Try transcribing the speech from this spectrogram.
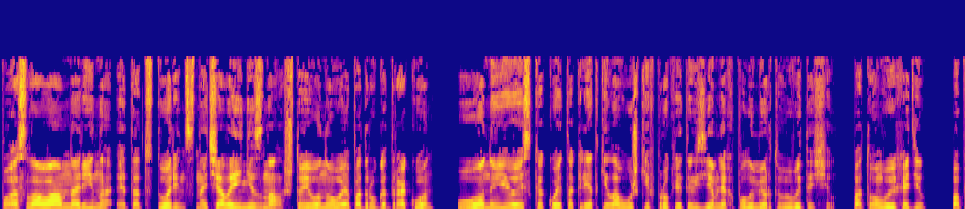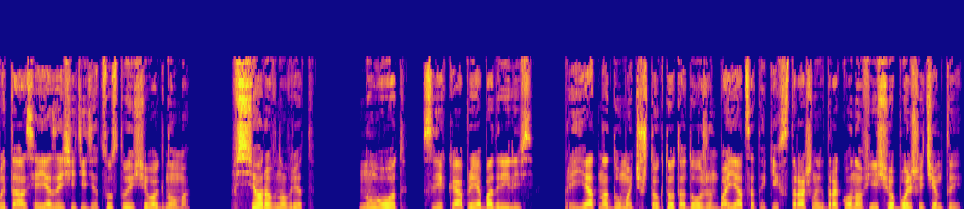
По словам Нарина, этот Торин сначала и не знал, что его новая подруга дракон. Он ее из какой-то клетки ловушки в проклятых землях полумертвую вытащил. Потом выходил. Попытался я защитить отсутствующего гнома. Все равно врет. Ну вот, слегка приободрились. Приятно думать, что кто-то должен бояться таких страшных драконов еще больше, чем ты.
